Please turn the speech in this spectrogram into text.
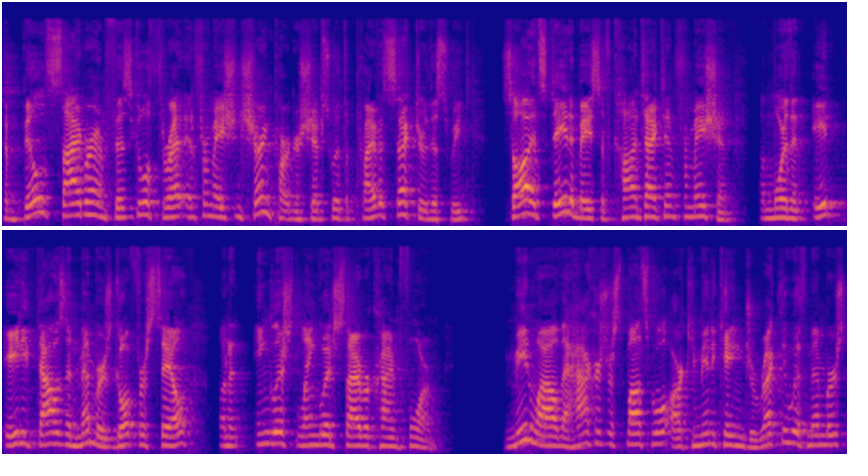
to build cyber and physical threat information sharing partnerships with the private sector this week, saw its database of contact information of more than 80,000 members go up for sale on an English language cybercrime forum. Meanwhile, the hackers responsible are communicating directly with members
